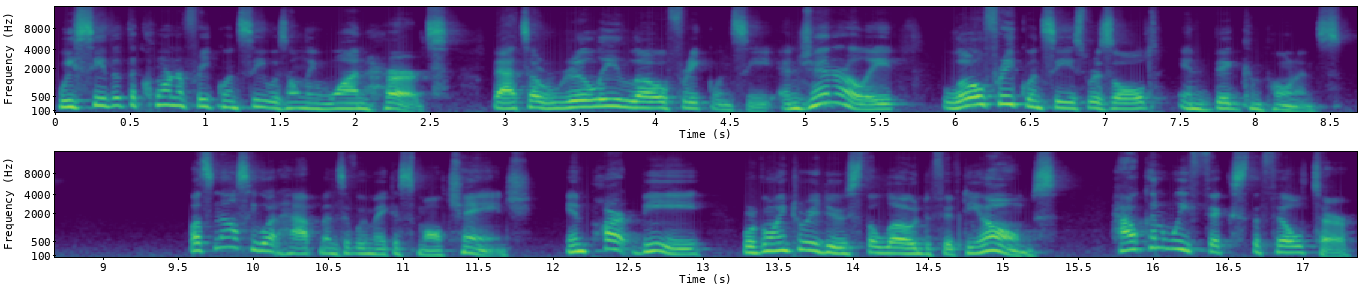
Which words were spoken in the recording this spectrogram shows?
we see that the corner frequency was only 1 hertz. That's a really low frequency, and generally, low frequencies result in big components. Let's now see what happens if we make a small change. In part B, we're going to reduce the load to 50 ohms. How can we fix the filter?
